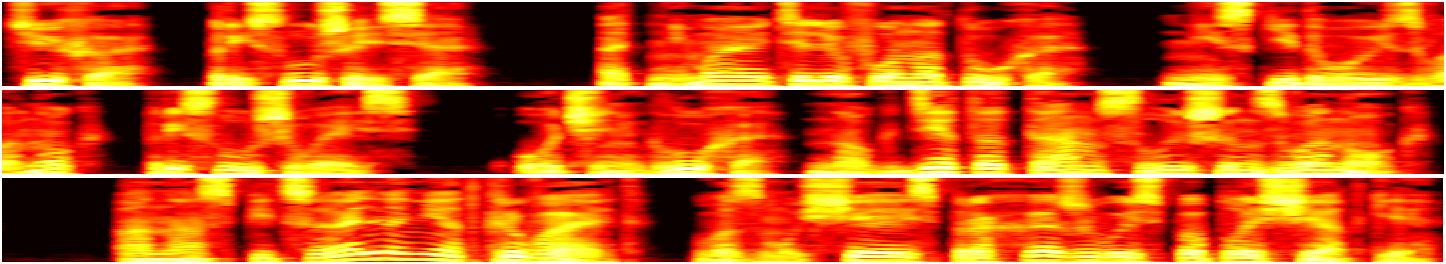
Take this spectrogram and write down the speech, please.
Тихо, прислушайся. Отнимаю телефон от уха. Не скидываю звонок, прислушиваясь. Очень глухо, но где-то там слышен звонок. Она специально не открывает. Возмущаясь, прохаживаюсь по площадке.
